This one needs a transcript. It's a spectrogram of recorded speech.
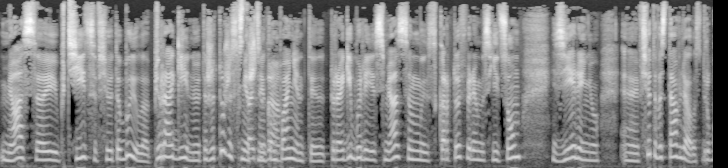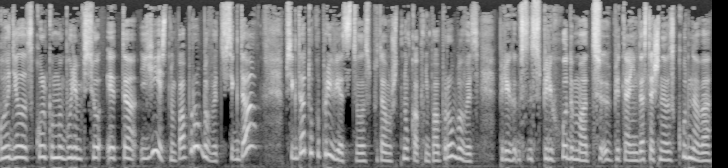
мясо, и птица, все это было. Пироги, но это же тоже смешанные да. компоненты. Пироги были и с мясом, и с картофелем, и с яйцом, и зеленью. Все это выставлялось. Другое дело, сколько мы будем все это есть. Но попробовать всегда, всегда только приветствовалось, потому что, ну как не попробовать, с переходом от питания достаточно скудного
